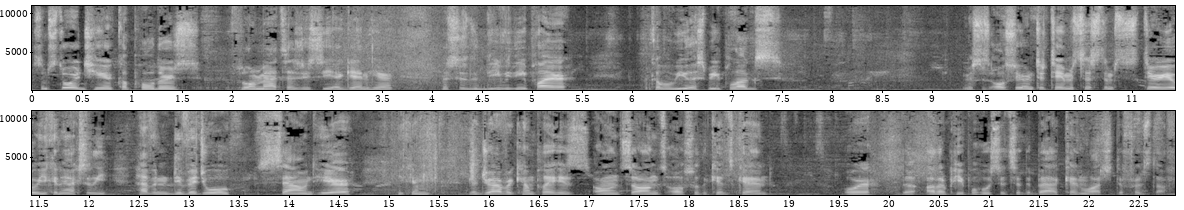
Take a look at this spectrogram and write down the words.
Some storage here cup holders floor mats as you see again here. This is the DVD player a couple of USB plugs this is also your entertainment system stereo. You can actually have an individual sound here. You can, the driver can play his own songs. Also, the kids can, or the other people who sits at the back can watch different stuff.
